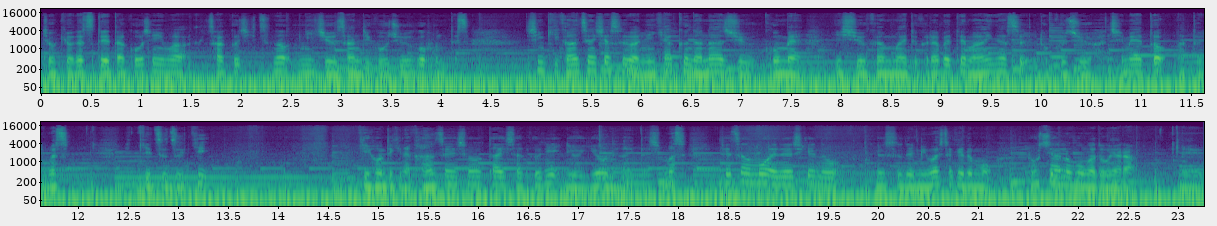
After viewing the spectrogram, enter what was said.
状況です。データ更新は昨日の23時55分です。新規感染者数は275名、1週間前と比べてマイナス68名となっております。引き続き基本的な感染症対策に留意をお願いいたします。今朝も NHK のニュースで見ましたけどもロシアの方がどうやら、え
